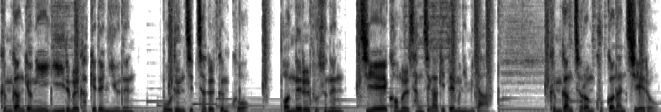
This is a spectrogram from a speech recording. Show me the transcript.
금강경이 이 이름을 갖게 된 이유는 모든 집착을 끊고 번뇌를 부수는 지혜의 검을 상징하기 때문입니다. 금강처럼 굳건한 지혜로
